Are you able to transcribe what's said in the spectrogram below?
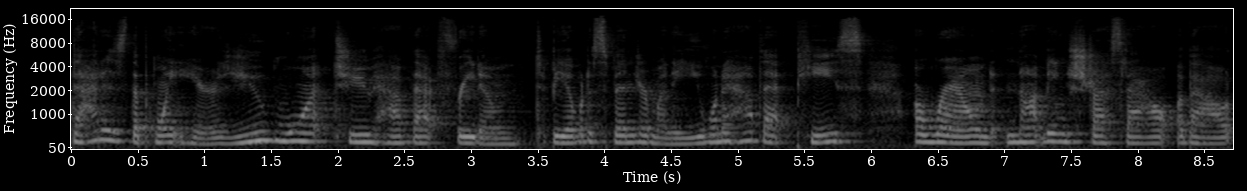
that is the point here is you want to have that freedom to be able to spend your money. You want to have that peace around not being stressed out about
